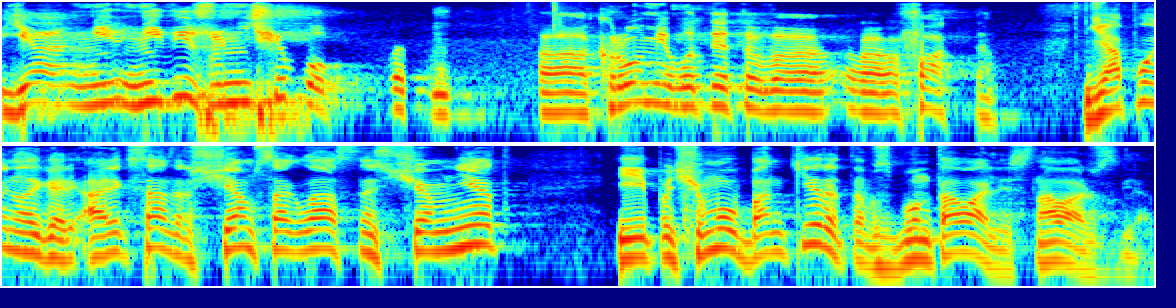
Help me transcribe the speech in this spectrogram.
я не, не вижу ничего в этом, кроме вот этого факта. Я понял, Игорь. Александр, с чем согласны, с чем нет? И почему банкиры-то взбунтовались, на ваш взгляд?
